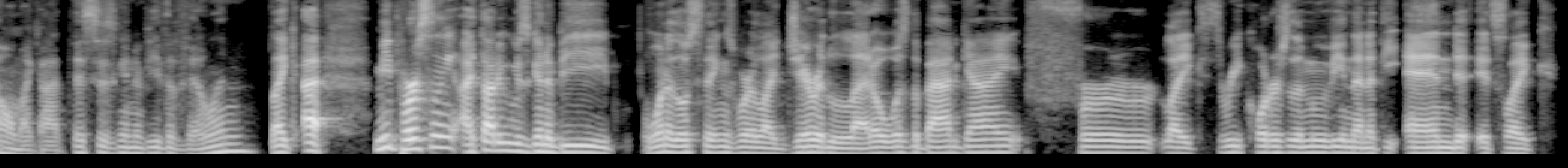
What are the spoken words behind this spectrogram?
oh my god this is gonna be the villain? Like I, me personally i thought he was gonna be one of those things where like jared leto was the bad guy for like three quarters of the movie and then at the end it's like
